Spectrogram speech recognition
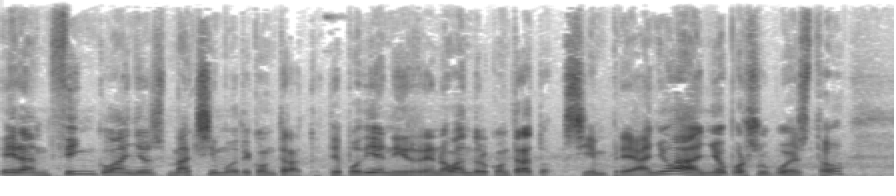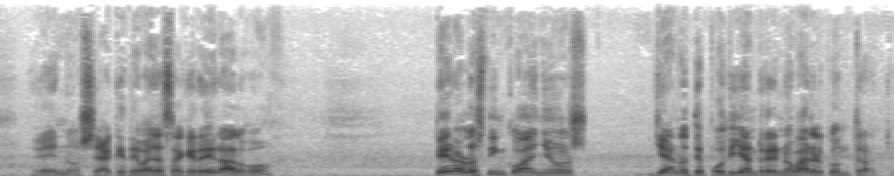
eran cinco años máximo de contrato. Te podían ir renovando el contrato siempre año a año, por supuesto, ¿eh? no sea que te vayas a querer algo, pero a los cinco años ya no te podían renovar el contrato.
